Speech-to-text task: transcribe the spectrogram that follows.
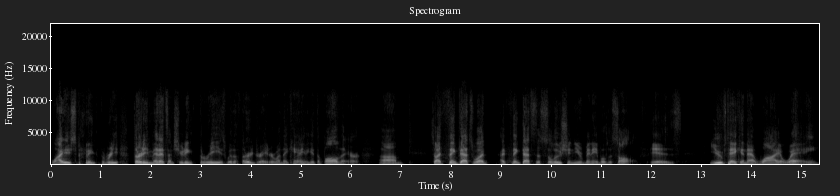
why are you spending three 30 minutes on shooting threes with a third grader when they can't right. even get the ball there? Um, so I think that's what I think that's the solution you've been able to solve is you've taken that why away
